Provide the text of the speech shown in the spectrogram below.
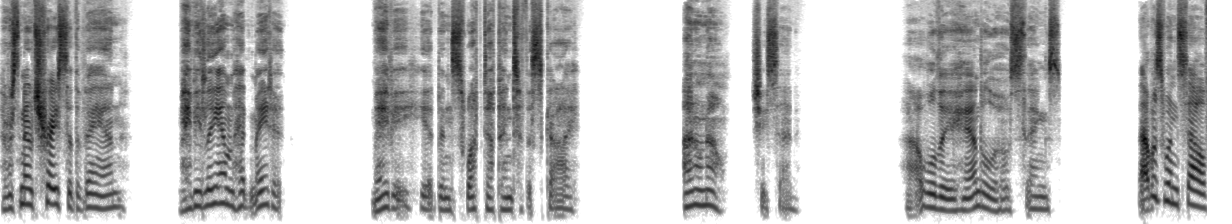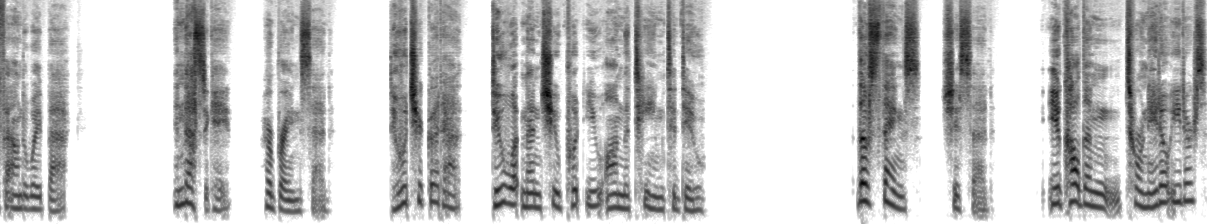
There was no trace of the van. Maybe Liam had made it. Maybe he had been swept up into the sky. I don't know, she said. How will they handle those things? That was when Sal found a way back. Investigate, her brain said. Do what you're good at. Do what Menchu put you on the team to do. Those things, she said. You call them tornado eaters?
